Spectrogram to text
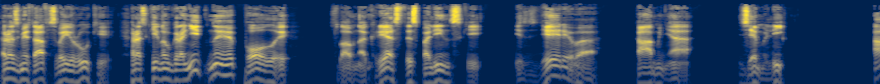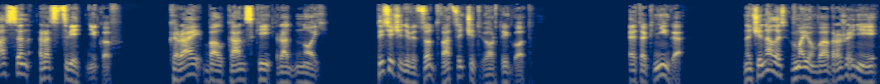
Разметав свои руки, раскинув гранитные полы, словно крест исполинский из дерева, камня, земли. Асен Расцветников. Край Балканский родной. 1924 год. Эта книга начиналась в моем воображении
